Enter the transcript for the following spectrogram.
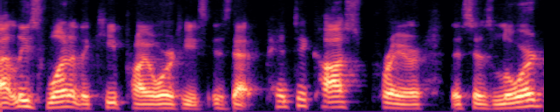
at least one of the key priorities is that Pentecost prayer that says, Lord,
